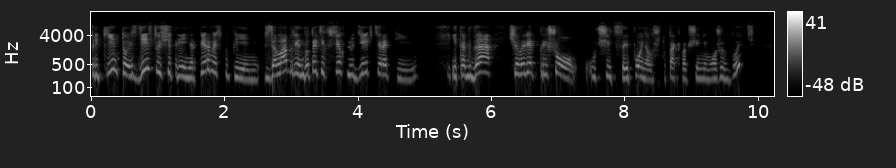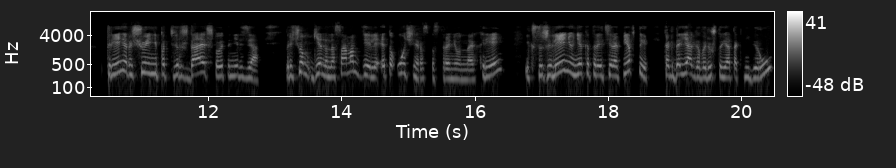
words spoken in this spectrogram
Прикинь, то есть действующий тренер первой ступени взяла, блин, вот этих всех людей в терапию. И когда человек пришел учиться и понял, что так вообще не может быть, тренер еще и не подтверждает, что это нельзя. Причем, Гена, на самом деле это очень распространенная хрень. И, к сожалению, некоторые терапевты, когда я говорю, что я так не беру,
